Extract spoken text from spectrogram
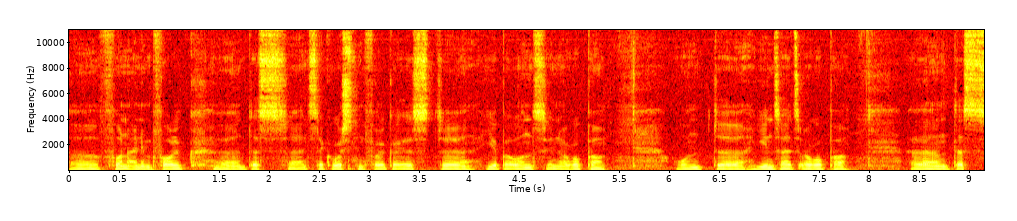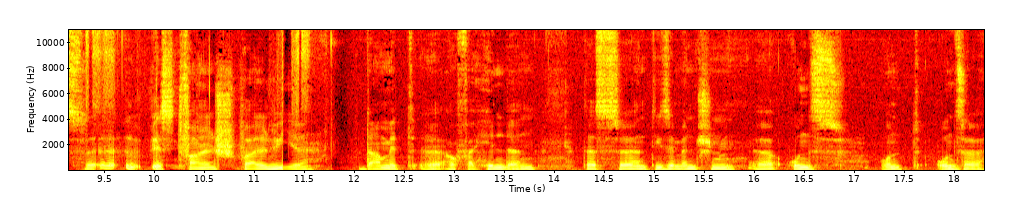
äh, von einem Volk, äh, das eines der größten Völker ist, äh, hier bei uns in Europa und äh, jenseits Europa, das ist falsch, weil wir damit auch verhindern, dass diese Menschen uns und unser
